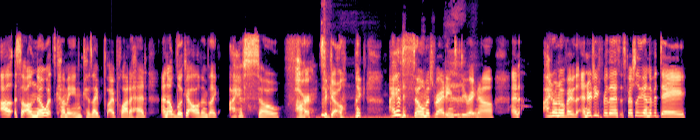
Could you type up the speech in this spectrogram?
I'll, so I'll know what's coming because I, I plot ahead and I'll look at all of them and be like, I have so far to go. like, I have so much writing to do right now. And I don't know if I have the energy for this, especially the end of a day.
